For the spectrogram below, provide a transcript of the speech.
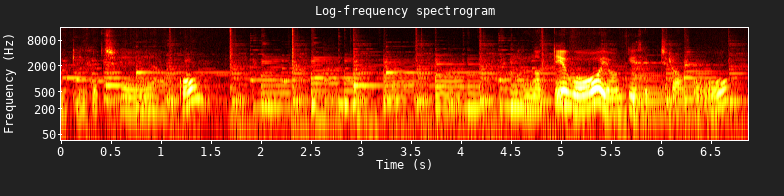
여기 색칠하고 건너뛰고 여기 색칠하고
